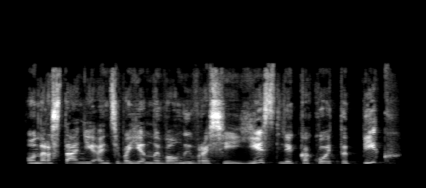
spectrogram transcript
о нарастании антивоенной волны в России, есть ли какой-то пик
